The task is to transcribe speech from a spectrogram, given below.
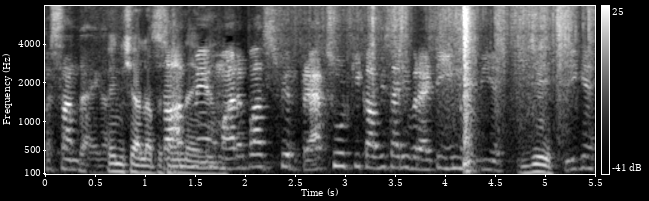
पसंद आएगा। इंशाल्लाह पसंद साथ में हमारे पास फिर ट्रैक सूट की काफ़ी सारी वैरायटी इन होती है। जी। ठीक है?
